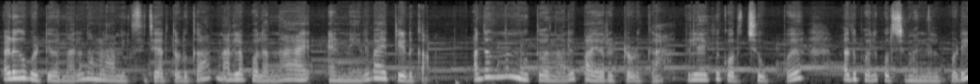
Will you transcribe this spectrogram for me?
കടുക് പൊട്ടി വന്നാൽ നമ്മൾ ആ മിക്സി ചേർത്ത് കൊടുക്കുക. നല്ല പോലെ ഒന്ന് എണ്ണയിൽ വയറ്റിയെടുക്കാം അതൊന്ന് മൂത്ത് വന്നാൽ പയറിട്ട് കൊടുക്കുക. ഇതിലേക്ക് കുറച്ച് ഉപ്പ് അതുപോലെ കുറച്ച് മഞ്ഞൾപ്പൊടി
